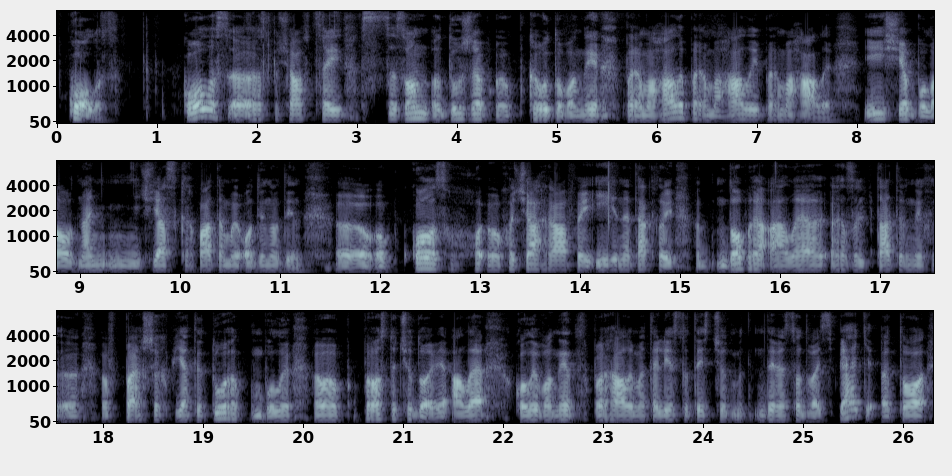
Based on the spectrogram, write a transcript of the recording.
Колос. Колос е, розпочав цей сезон дуже е, круто. Вони перемагали, перемагали і перемагали. І ще була одна нічия з Карпатами 1-1. Е, Колос, хоча грав і не так то й добре, але результати в них в перших п'яти турах були просто чудові. Але коли вони програли металісту 1925, е, то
